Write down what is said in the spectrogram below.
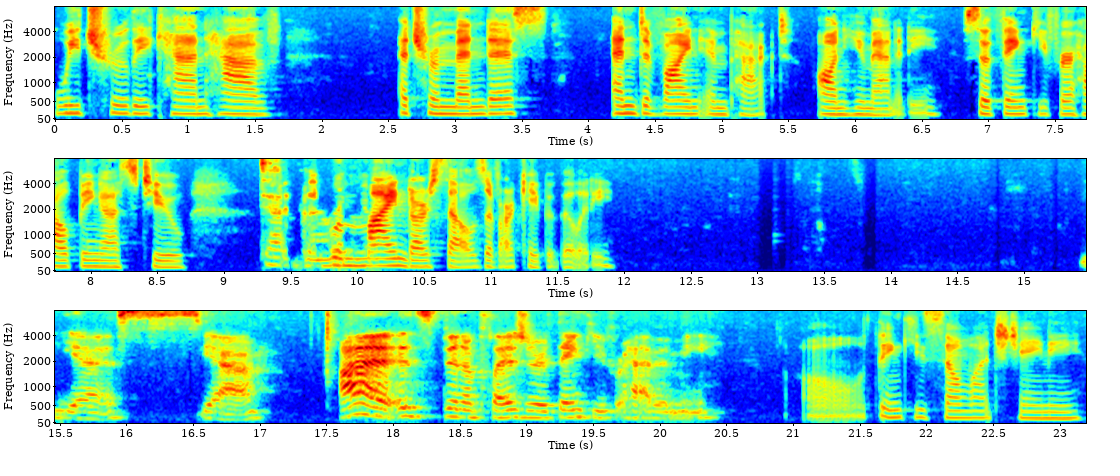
we truly can have a tremendous and divine impact on humanity. So thank you for helping us to Definitely. remind ourselves of our capability. Yes. Yeah. I it's been a pleasure. Thank you for having me. Oh, thank you so much, Janie.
